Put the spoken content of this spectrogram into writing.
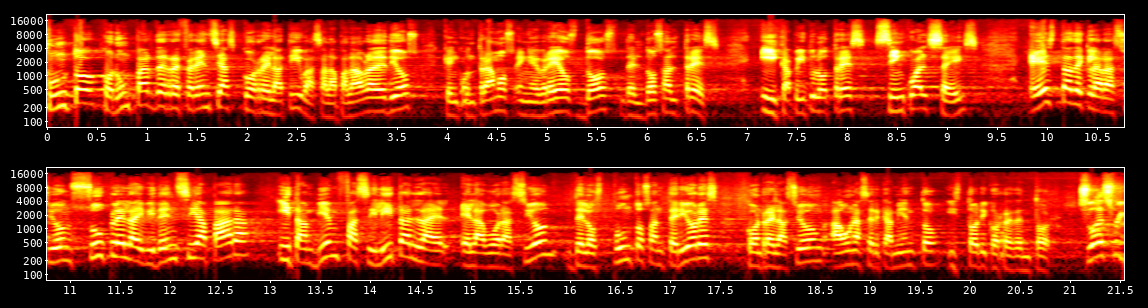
Junto con un par de referencias correlativas a la palabra de Dios que encontramos en Hebreos 2 del 2 al 3 y capítulo 3 5 al 6, esta declaración suple la evidencia para y también facilita la el- elaboración de los puntos anteriores con relación a un acercamiento histórico redentor. So let's, re-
